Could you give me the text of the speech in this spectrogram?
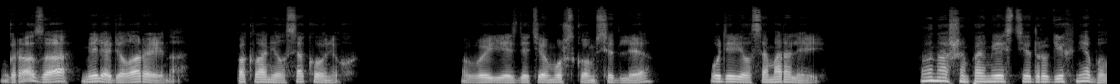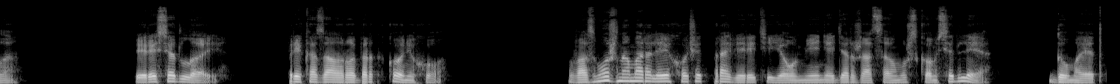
Гроза, миледи Лорейна, поклонился конюх. Вы ездите в мужском седле? Удивился Марлей. В нашем поместье других не было. Переседлай, приказал Роберт конюху. Возможно, Марлей хочет проверить ее умение держаться в мужском седле. Думает,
